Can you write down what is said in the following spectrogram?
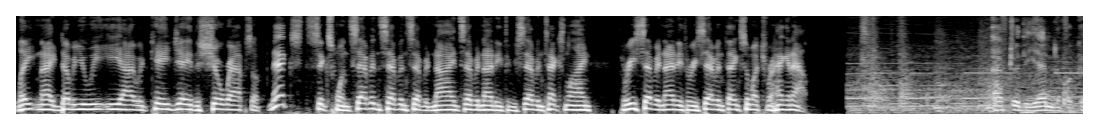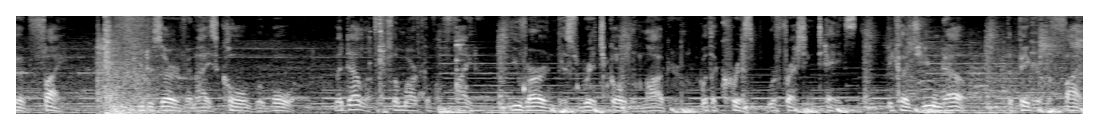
Late night WEEI with KJ. The show wraps up next. 617 779 7937. Text line 37937. Thanks so much for hanging out. After the end of a good fight, you deserve an ice cold reward. Modelo is the mark of a fighter. You've earned this rich golden lager with a crisp, refreshing taste. Because you know the bigger the fight,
